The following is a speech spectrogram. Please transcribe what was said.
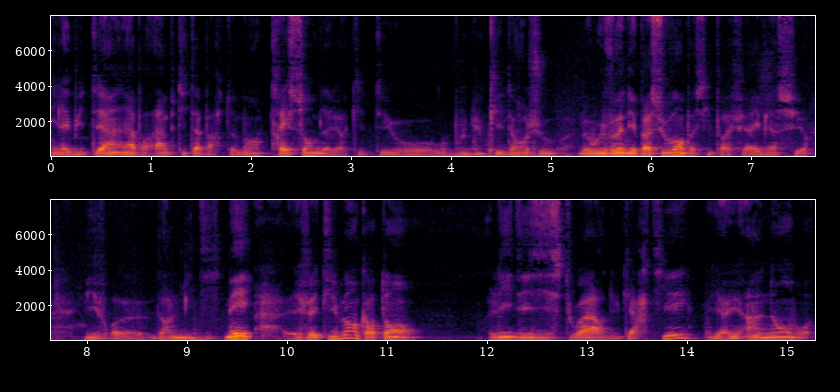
Il habitait un, petit appartement, très sombre d'ailleurs, qui était au, bout du quai d'Anjou, mais où il venait pas souvent parce qu'il préférait bien sûr vivre euh, dans le Midi. Mais effectivement, quand on lit des histoires du quartier, il y a eu un nombre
